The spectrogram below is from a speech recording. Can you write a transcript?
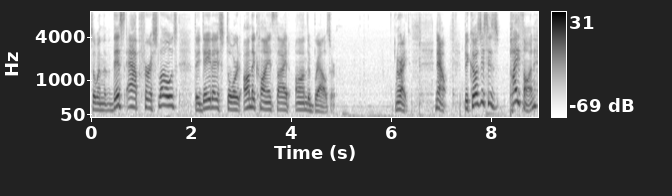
So when this app first loads, the data is stored on the client side on the browser. All right. Now, because this is Python,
